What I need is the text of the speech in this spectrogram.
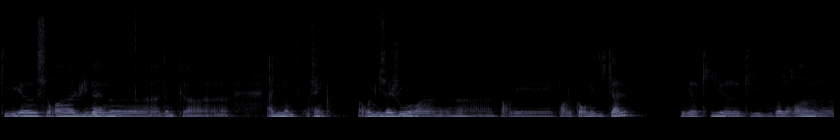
qui euh, sera lui-même donc remise à jour par, les, par le corps médical c'est-à-dire qui, euh, donnera, euh,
